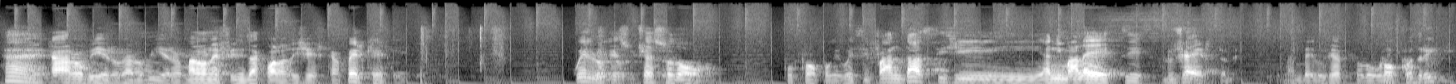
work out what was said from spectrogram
Eh, caro Piero, caro Piero, ma non è finita qua la ricerca. Perché? Quello che è successo dopo, purtroppo che questi fantastici animaletti, Lucertole, vabbè, lucertoloni, coccodrilli,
